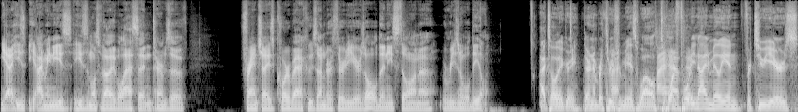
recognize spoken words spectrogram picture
yeah, he's. I mean, he's he's the most valuable asset in terms of franchise quarterback who's under 30 years old, and he's still on a reasonable deal. I totally agree. They're number three I- for me as well. I 49 million for two years.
